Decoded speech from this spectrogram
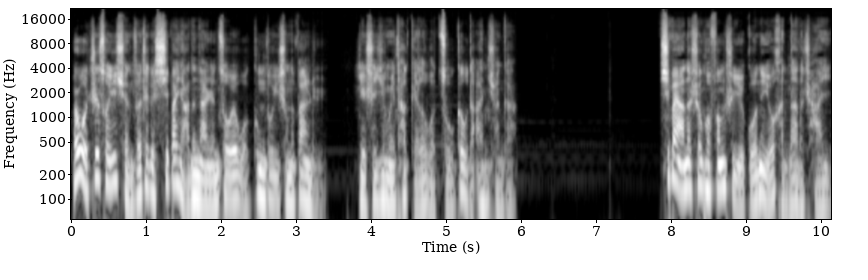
而我之所以选择这个西班牙的男人作为我共度一生的伴侣，也是因为他给了我足够的安全感。西班牙的生活方式与国内有很大的差异，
